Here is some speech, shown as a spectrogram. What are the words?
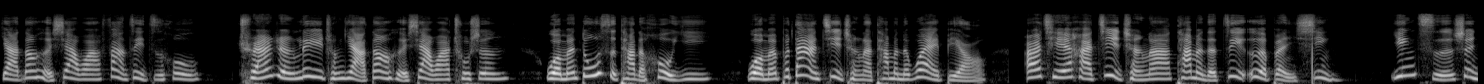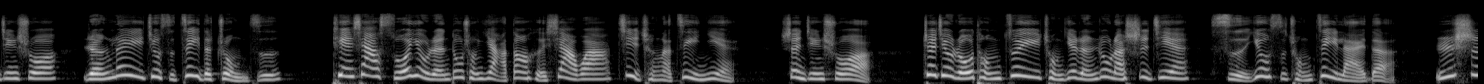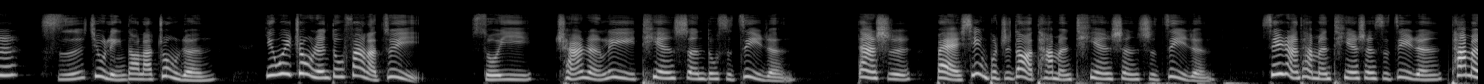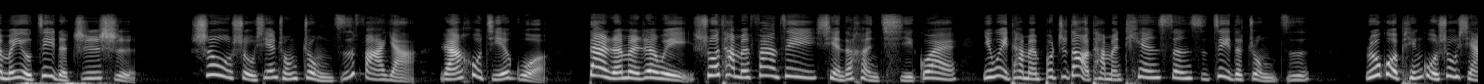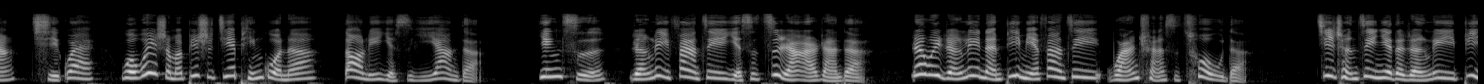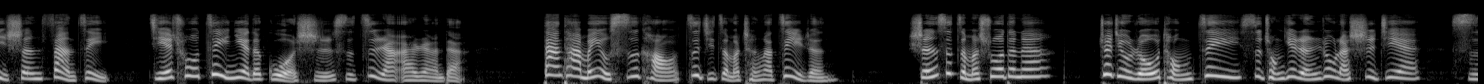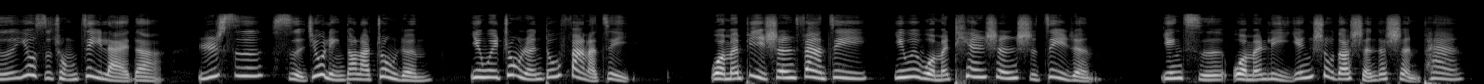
亚当和夏娃犯罪之后，全人类从亚当和夏娃出生，我们都是他的后裔。我们不但继承了他们的外表，而且还继承了他们的罪恶本性。因此，圣经说，人类就是罪的种子。天下所有人都从亚当和夏娃继承了罪孽。圣经说：“这就如同罪从一人入了世界，死又是从罪来的，于是死就临到了众人，因为众人都犯了罪，所以全人类天生都是罪人。但是百姓不知道他们天生是罪人，虽然他们天生是罪人，他们没有罪的知识。树首先从种子发芽，然后结果。”但人们认为说他们犯罪显得很奇怪，因为他们不知道他们天生是罪的种子。如果苹果树想，奇怪，我为什么必须结苹果呢？道理也是一样的。因此，人类犯罪也是自然而然的。认为人类能避免犯罪，完全是错误的。继承罪孽的人类毕生犯罪，结出罪孽的果实是自然而然的。但他没有思考自己怎么成了罪人。神是怎么说的呢？这就如同罪是从一人入了世界，死又是从罪来的，于是死就临到了众人，因为众人都犯了罪。我们毕生犯罪，因为我们天生是罪人，因此我们理应受到神的审判。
